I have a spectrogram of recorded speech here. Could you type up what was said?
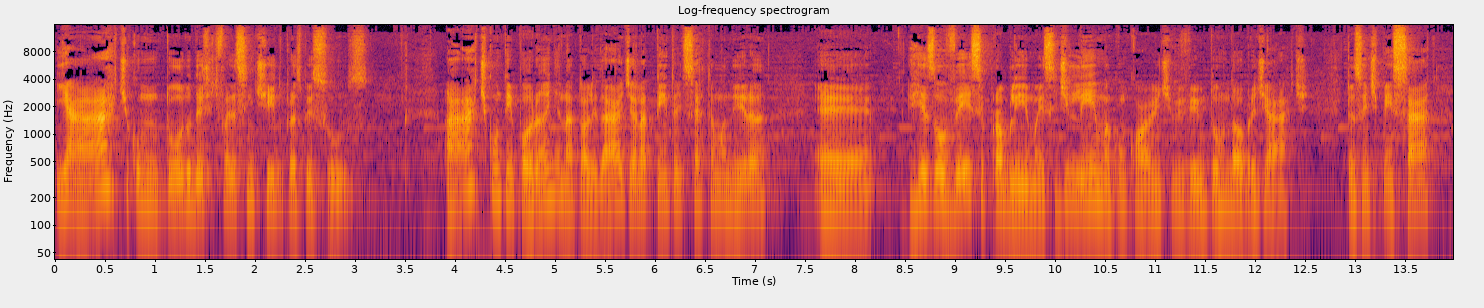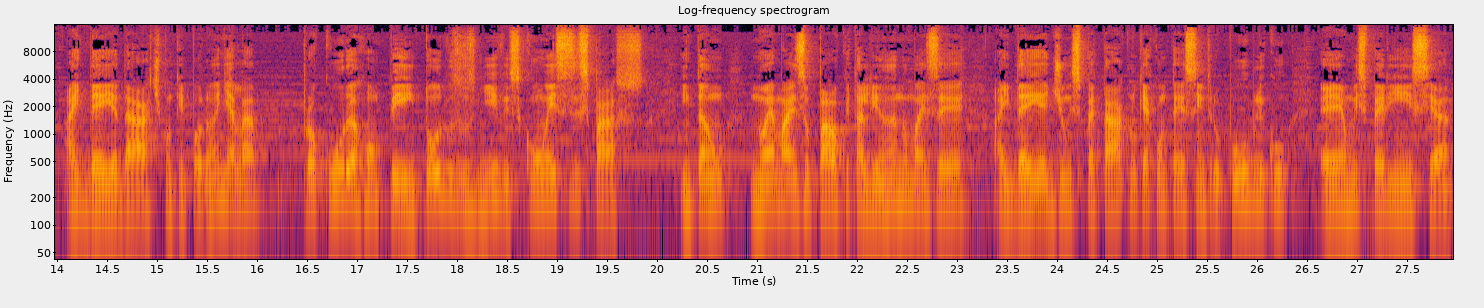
E a arte como um todo deixa de fazer sentido para as pessoas. A arte contemporânea, na atualidade, ela tenta, de certa maneira, é, resolver esse problema, esse dilema com o qual a gente viveu em torno da obra de arte. Então, se a gente pensar a ideia da arte contemporânea, ela procura romper em todos os níveis com esses espaços. Então, não é mais o palco italiano, mas é a ideia de um espetáculo que acontece entre o público, é uma experiência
